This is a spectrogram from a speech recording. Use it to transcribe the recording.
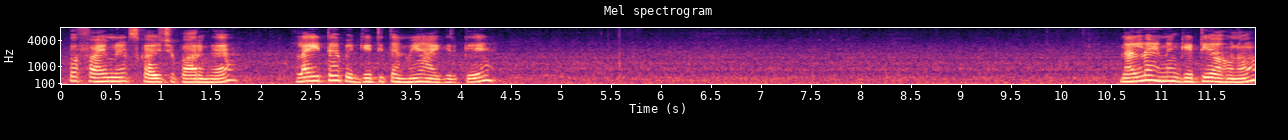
இப்போ ஃபைவ் மினிட்ஸ் கழித்து பாருங்கள் லைட்டாக இப்போ கெட்டித்தன்மையாக ஆகியிருக்கு. நல்லா இன்னும் கெட்டியாகணும்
